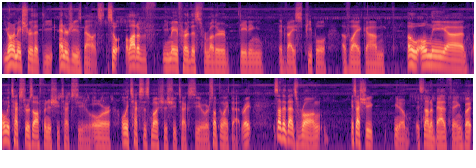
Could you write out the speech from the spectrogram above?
you want to make sure that the energy is balanced. So a lot of you may have heard this from other dating advice people of like, um, oh, only uh, only text her as often as she texts you, or only text as much as she texts you, or something like that, right? It's not that that's wrong. It's actually, you know, it's not a bad thing. But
